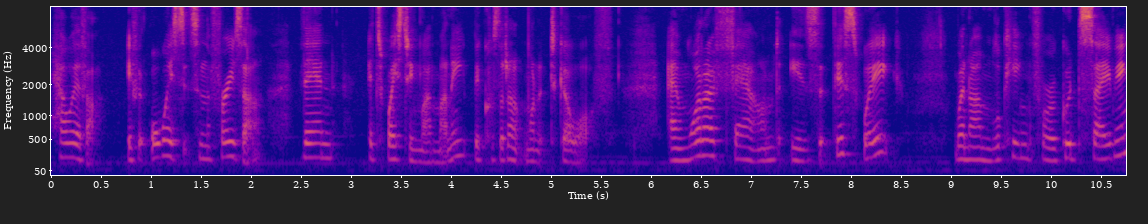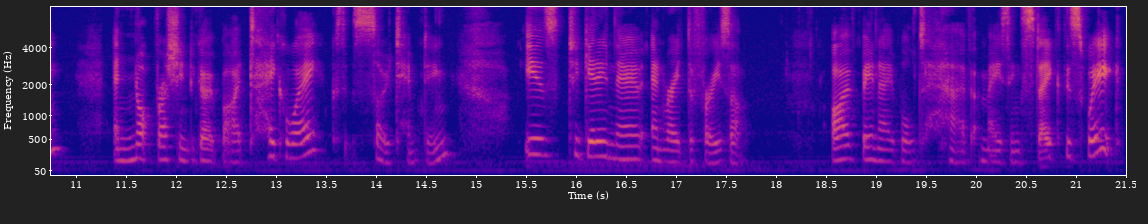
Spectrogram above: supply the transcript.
However, if it always sits in the freezer, then it's wasting my money because I don't want it to go off. And what I've found is that this week, when I'm looking for a good saving and not rushing to go buy takeaway because it's so tempting, is to get in there and raid the freezer. I've been able to have amazing steak this week,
